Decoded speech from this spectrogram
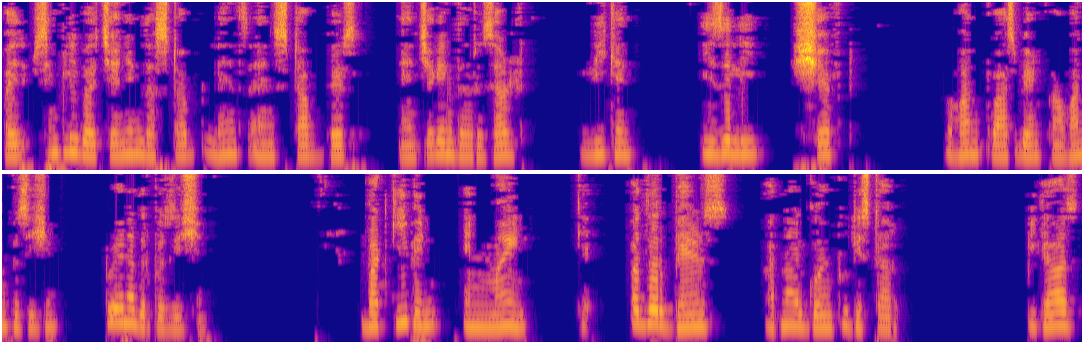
By simply by changing the stub length and stub width and checking the result we can easily shift one passband from one position to another position but keep in, in mind that other bands are not going to disturb. Because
